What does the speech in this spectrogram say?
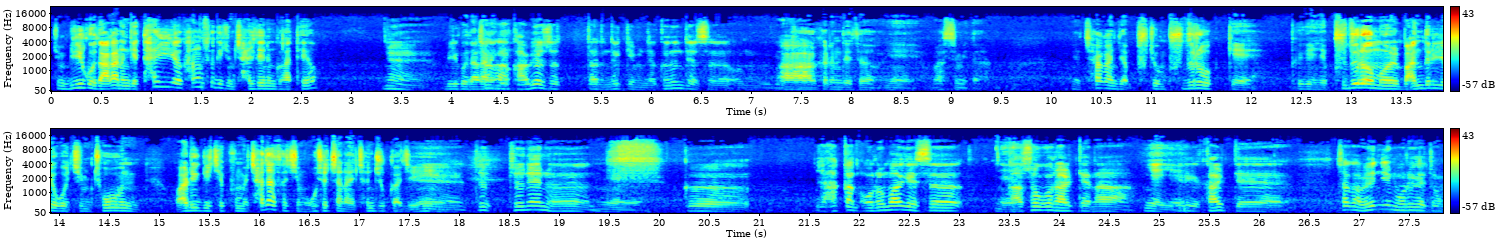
좀 밀고 나가는 게 탄력 항속이 좀 잘 되는 것 같아요. 네. 밀고 나가는 차가 게. 가벼워졌다는 느낌인데 그런 데서 오는 거겠죠. 아 그런 데서 예 맞습니다. 차가 이제 부- 좀 부드럽게 그게 이제 부드러움을 만들려고 지금 좋은 와류기 제품을 찾아서 지금 오셨잖아요 전주까지. 예. 저, 전에는 예. 그 약간 오르막에서 예. 가속을 할 때나 예, 예. 이렇게 갈 때 차가 왠지 모르게 좀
